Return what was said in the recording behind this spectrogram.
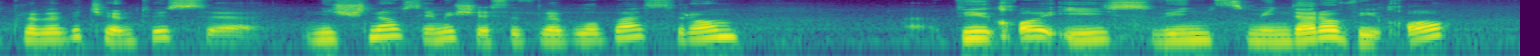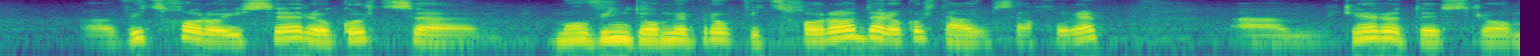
უფლებები ჩემთვის ნიშნავს იმის შესაძლებლობას, რომ ვიყო ის, ვინც მინდა რომ ვიყო. ვიცხოვრო ისე, როგორც მოვინდომებრო ვიცხოვრო და როგორც დავიმსახურებ. ჯეროდეს რომ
